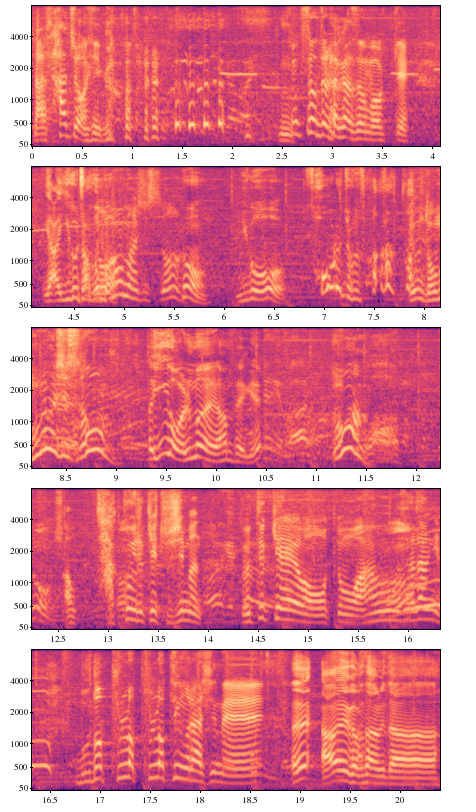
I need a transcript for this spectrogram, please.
나 사줘, 이거. 숙소 들어가서 먹게. 야 이거 너무 잠깐만 맛있어. 형 이거 서울에 좀 사갈까? 이거 너무 맛있어. 아, 이게 얼마예요 한 팩에? 우와. 아우, 자꾸 이렇게 주시면 어떡해요. 또, 아우, 사장님. 문어 플러, 플러팅을 하시네. 네, 아유 감사합니다.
